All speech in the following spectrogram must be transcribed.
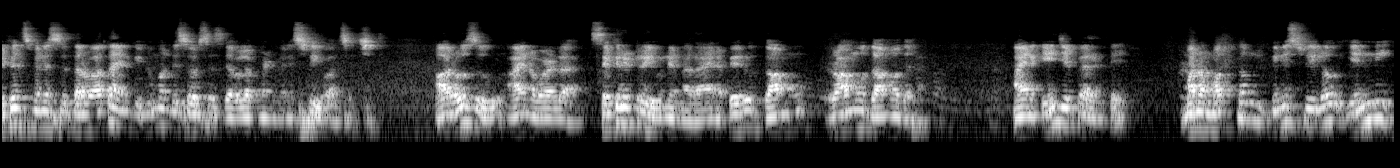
డిఫెన్స్ మినిస్టర్ తర్వాత ఆయనకి హ్యూమన్ రిసోర్సెస్ డెవలప్మెంట్ మినిస్ట్రీ ఇవ్వాల్సి వచ్చింది. ఆ రోజు ఆయన వాళ్ళ సెక్రటరీ ఉన్నారు. ఆయన పేరు దాము రాము దామోదర్. ఆయనకి ఏం చెప్పారంటే మన మొత్తం మినిస్ట్రీలో ఎన్ని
